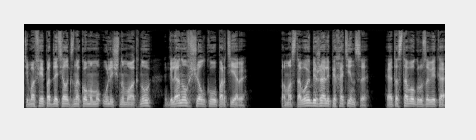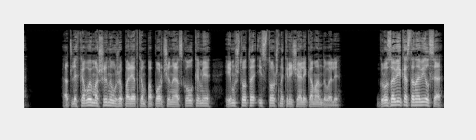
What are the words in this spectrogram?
Тимофей подлетел к знакомому уличному окну, глянул в щелку у портьеры. По мостовой бежали пехотинцы. Это с того грузовика. От легковой машины, уже порядком попорченной осколками, им что-то истошно кричали-командовали. «Грузовик остановился!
